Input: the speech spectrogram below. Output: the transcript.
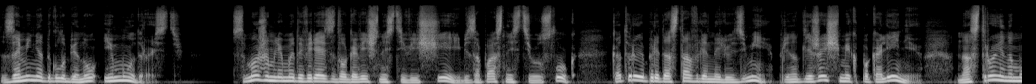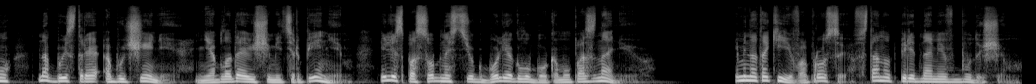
заменят глубину и мудрость? Сможем ли мы доверять долговечности вещей и безопасности услуг, которые предоставлены людьми, принадлежащими к поколению, настроенному на быстрое обучение, не обладающими терпением или способностью к более глубокому познанию? Именно такие вопросы встанут перед нами в будущем.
